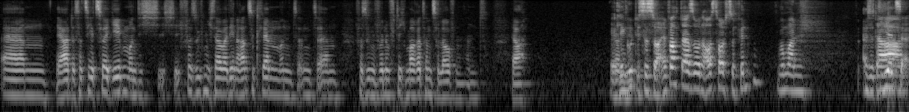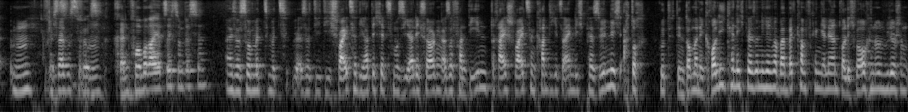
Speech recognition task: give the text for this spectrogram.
ähm, ja, das hat sich jetzt so ergeben und ich, ich, ich versuche mich da bei denen ranzuklemmen und, und ähm, versuche vernünftig Marathon zu laufen und ja. Ja, klingt gut. Ist es so einfach, da so einen Austausch zu finden, wo man also die jetzt, äh, mh, ich weiß, was, fürs Rennen vorbereitet sich so ein bisschen? Also so mit, mit also die, die Schweizer, die hatte ich jetzt, muss ich ehrlich sagen, also von den drei Schweizern kannte ich jetzt eigentlich persönlich, ach doch, gut, den Dominik Rolli kenne ich persönlich immer beim Wettkampf kennengelernt, weil ich war auch hin und wieder schon,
